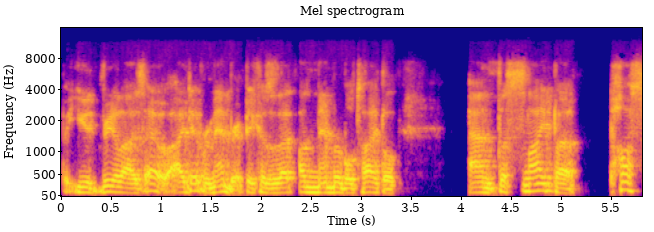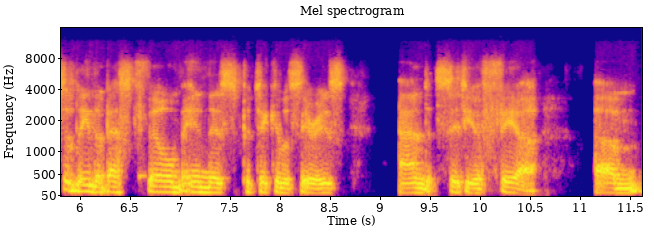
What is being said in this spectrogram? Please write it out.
but you realize, oh, I don't remember it because of that unmemorable title. And The Sniper, possibly the best film in this particular series, and City of Fear. Um,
